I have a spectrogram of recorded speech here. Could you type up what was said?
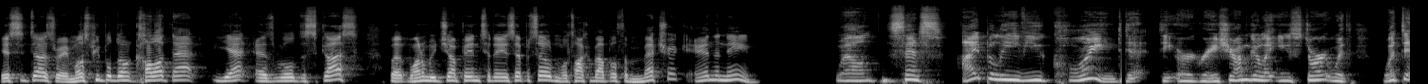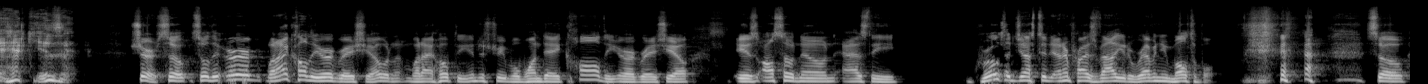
Yes, it does, Ray. Most people don't call it that yet, as we'll discuss. But why don't we jump in today's episode and we'll talk about both the metric and the name. Well, since I believe you coined the ERG ratio, I'm going to let you start with what the heck is it? Sure. So, so the ERG, what I call the ERG ratio, and what I hope the industry will one day call the ERG ratio, is also known as the growth adjusted enterprise value to revenue multiple. so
